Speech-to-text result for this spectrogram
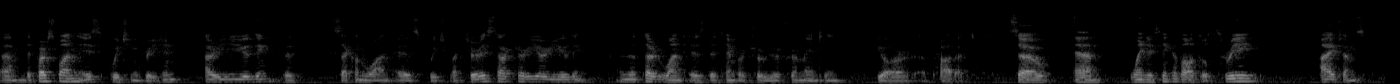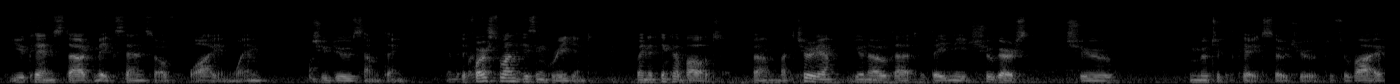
Um, the first one is which ingredient are you using, the second one is which bacteria starter you're using, and the third one is the temperature you're fermenting your uh, product. So um, when you think about those three items, you can start make sense of why and when to do something. And the first one is ingredient. When you think about um, bacteria, you know that they need sugars to multiplicate, so to, to survive.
